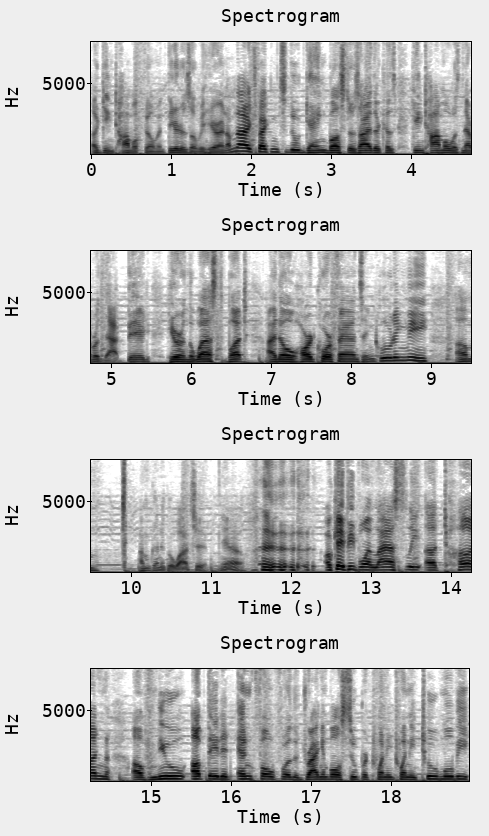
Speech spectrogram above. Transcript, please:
a Gintama film in theaters over here, and I'm not expecting to do gangbusters either, because Gintama was never that big here in the West. But I know hardcore fans, including me, um, I'm gonna go watch it. Yeah. okay, people, and lastly, a ton of new updated info for the Dragon Ball Super 2022 movie,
